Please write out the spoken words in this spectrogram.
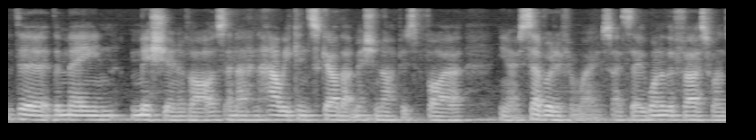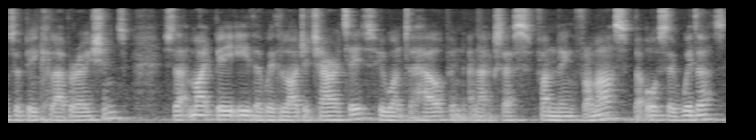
the the main mission of ours, and, and how we can scale that mission up is via you know several different ways. I'd say one of the first ones would be collaborations. So that might be either with larger charities who want to help and, and access funding from us, but also with us,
